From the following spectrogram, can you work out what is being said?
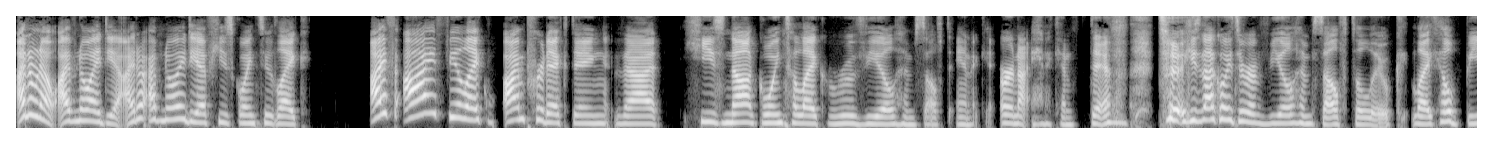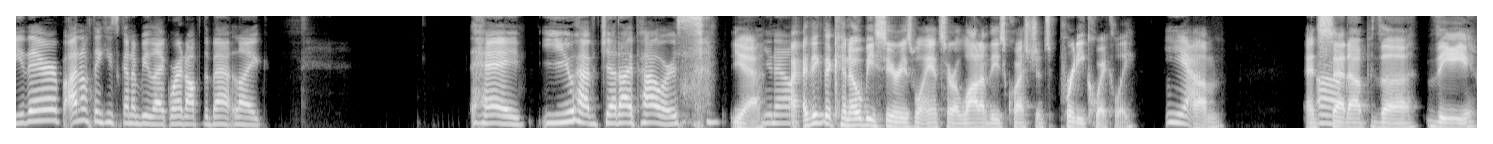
I don't know. I have no idea. I don't I have no idea if he's going to like I I feel like I'm predicting that he's not going to like reveal himself to Anakin or not Anakin. Damn. To he's not going to reveal himself to Luke. Like he'll be there, but I don't think he's going to be like right off the bat like hey, you have Jedi powers. yeah you know? I I think the Kenobi series will answer a lot of these questions pretty quickly. yeah. Um, and Uh, set up the the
